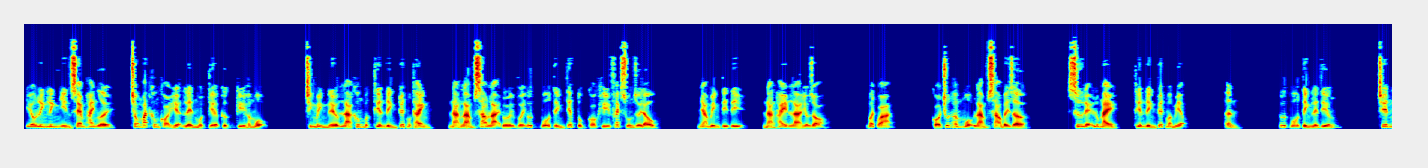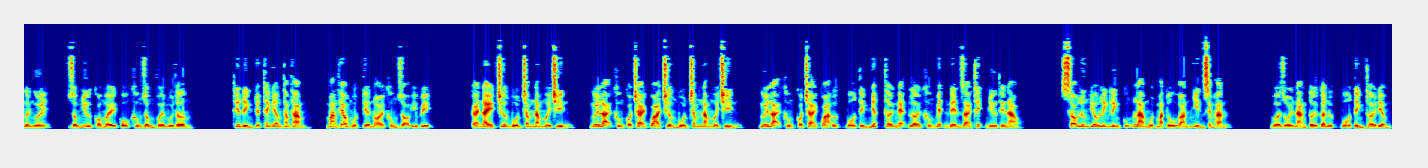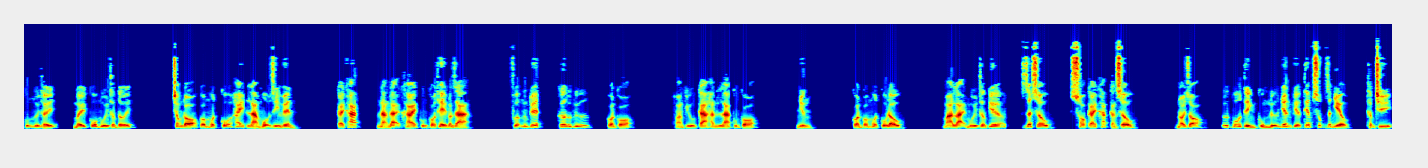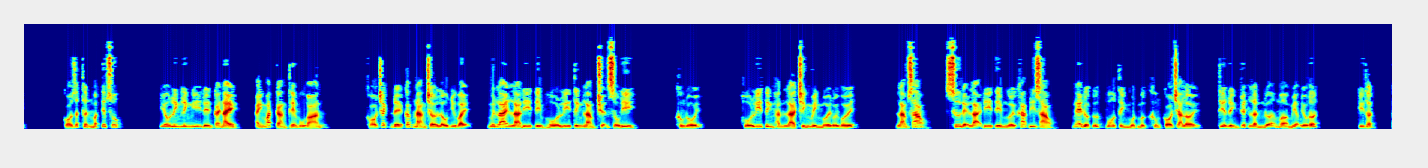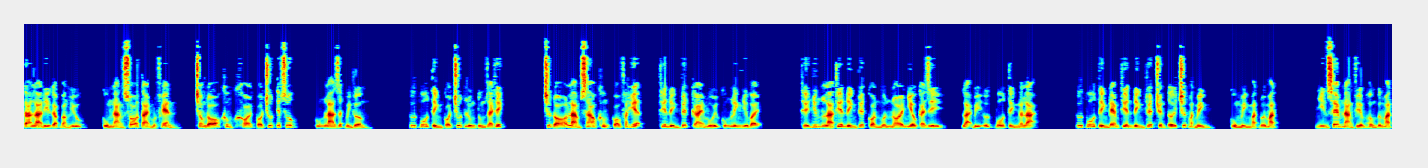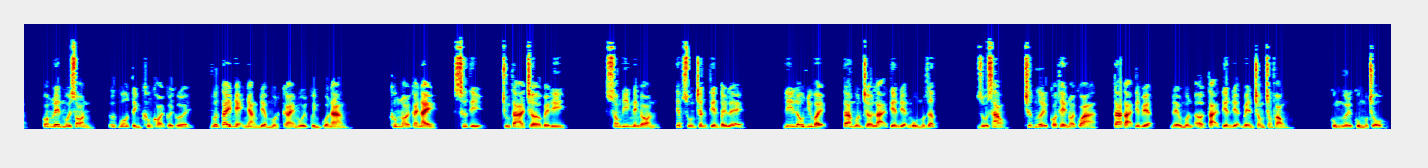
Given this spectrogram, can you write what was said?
Yêu linh linh nhìn xem hai người, trong mắt không khỏi hiện lên một tia cực kỳ hâm mộ. Chính mình nếu là không bức thiên đình tuyết một thành, nàng làm sao lại đối với ước vô tình tiếp tục có khí phách xuống dưới đâu? Nhà mình tỉ tỉ nàng hay là hiểu rõ. Bất quá có chút hâm mộ làm sao bây giờ? Sư đệ lúc này, thiên đình tuyết mở miệng. Ân. Ước vô tình lên tiếng. Trên người ngươi, giống như có mấy cố không giống với mùi thơm. Thiên đình tuyết thanh âm tham thẳm, mang theo một tia nói không rõ ý vị. Cái này chương bốn trăm năm mươi chín, ngươi lại không có trải qua chương bốn trăm năm mươi chín, ngươi lại không có trải qua ước vô tình nhất thời nghẹn lời không biết nên giải thích như thế nào. Sau lưng yêu linh linh cũng là một mặt ú oán nhìn xem hắn. Vừa rồi nàng tới gần ức vô tình thời điểm cũng ngửi thấy mấy cỗ mùi thơm tới. Trong đó có một cỗ hay là mộ di huyền. Cái khác nàng đại khái cũng có thể đoán ra. Phượng ngưng tuyết, cơ ư ngữ, còn có. Hoàng cựu ca hẳn là cũng có. Nhưng, còn có một cô đâu? Mà lại mùi thơm kia, rất sâu, so cái khác càng sâu. Nói rõ, ước vô tình cùng nữ nhân kia tiếp xúc rất nhiều, thậm chí, có rất thân mật tiếp xúc. Yêu linh linh nghĩ đến cái này, ánh mắt càng thêm vũ oán khó trách để các nàng chờ lâu như vậy, nguyên lai là đi tìm hồ ly tinh làm chuyện xấu đi. Không đối. Hồ ly tinh hẳn là chính mình mới đối với. Làm sao? Sư đệ lại đi tìm người khác đi sao? Nghe được ước vô tình một mực không có trả lời thiên đình tuyết lần nữa mở miệng yêu ớt. Kỳ thật, ta là đi gặp bằng hữu, cùng nàng so tài một phen, trong đó không khỏi có chút tiếp xúc, cũng là rất bình thường. Ước vô tình có chút lúng túng giải thích. Trước đó làm sao không có phát hiện, thiên đình tuyết cái mũi cũng linh như vậy. Thế nhưng là thiên đình tuyết còn muốn nói nhiều cái gì, lại bị ước vô tình ngăn lại. Ước vô tình đem thiên đình tuyết chuyển tới trước mặt mình, cùng mình mặt đối mặt. Nhìn xem nàng phiếm hồng gương mặt, cong lên môi son, ước vô tình không khỏi cười cười, vươn tay nhẹ nhàng điểm một cái mũi quỳnh của nàng. Không nói cái này, sư tỷ, chúng ta trở về đi. Xong đi nên đón tiếp xuống chân tiên tẩy lễ. Đi lâu như vậy, ta muốn trở lại tiên điện ngủ một giấc. Dù sao, trước ngươi có thể nói qua, ta tại tiên viện, đều muốn ở tại tiên điện bên trong trong phòng. Cùng ngươi cùng một chỗ.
